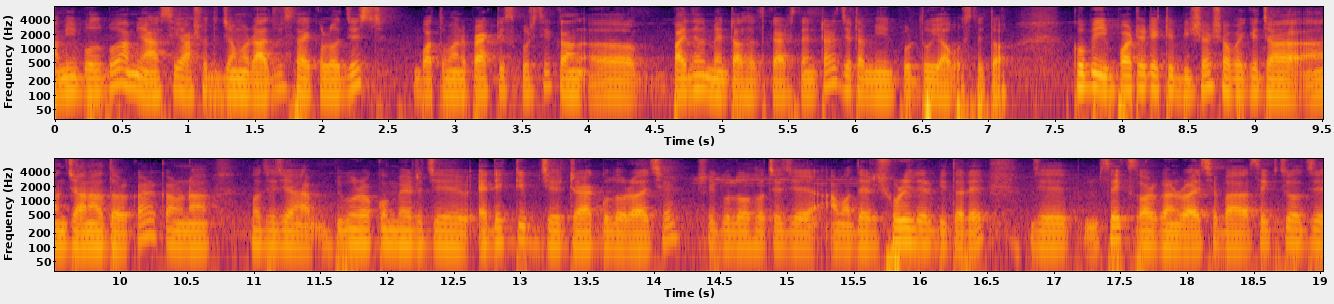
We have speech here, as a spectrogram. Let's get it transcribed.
আমি বলব। আমি আসি আসাদুজ্জামান রাজু সাইকোলজিস্ট বর্তমানে প্র্যাকটিস করছি final mental health care centre যেটা মিরপুর দুই অবস্থিত। খুবই ইম্পর্টেন্ট একটি বিষয়, সবাইকে যা জানা দরকার কারণ হচ্ছে যে বিভিন্ন রকমের যে অ্যাডিকটিভ যে ড্রাগগুলো রয়েছে, সেগুলো হচ্ছে যে আমাদের শরীরের ভিতরে যে সেক্স অর্গান রয়েছে বা সেক্সুয়াল যে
